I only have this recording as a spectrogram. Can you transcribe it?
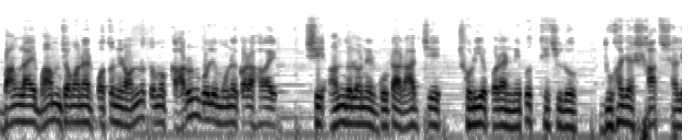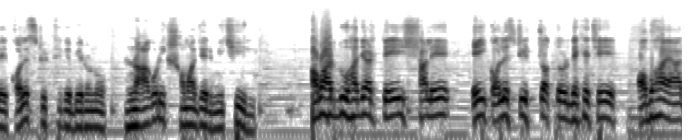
বাংলায় বাম জমানার পতনের অন্যতম কারণ বলে মনে করা হয় সেই আন্দোলনের গোটা রাজ্যে ছড়িয়ে পড়ার নেপথ্যে ছিল দু হাজার সাত সালে কলেজ স্ট্রিট থেকে বেরোনো নাগরিক সমাজের মিছিল। আবার দু হাজার তেইশ সালে এই কলেজ স্ট্রিট চত্বর দেখেছে অভয়ার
